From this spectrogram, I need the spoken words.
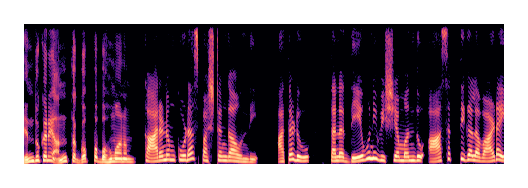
ఎందుకని అంత గొప్ప బహుమానం? కారణం కూడా స్పష్టంగా ఉంది. అతడు తన దేవుని విషయమందు ఆసక్తిగలవాడై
